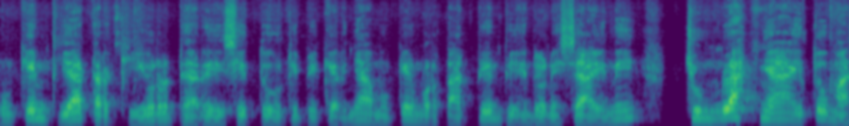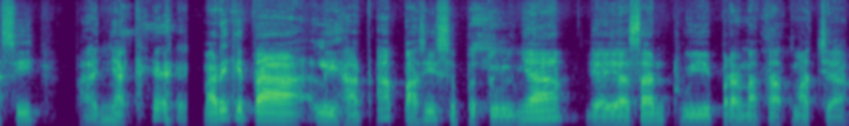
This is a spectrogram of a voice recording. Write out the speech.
mungkin dia tergiur dari situ dipikirnya mungkin murtadin di Indonesia ini jumlahnya itu masih banyak. Mari kita lihat apa sih sebetulnya Yayasan Dwi Pranata Atmaja.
